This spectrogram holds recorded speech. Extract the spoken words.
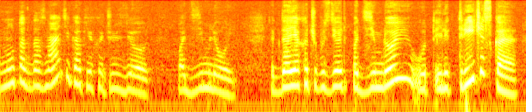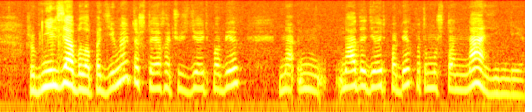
Ну, тогда знаете, как я хочу сделать? Под землей. Тогда я хочу сделать под землей вот электрическое, чтобы нельзя было под землей, то что я хочу сделать побег. На, надо делать побег, потому что на земле.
